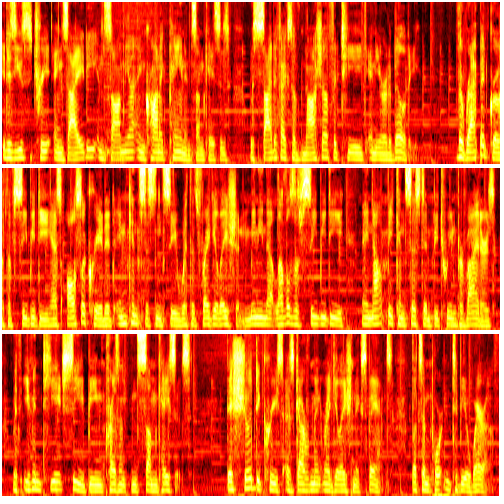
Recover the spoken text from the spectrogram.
It is used to treat anxiety, insomnia, and chronic pain in some cases, with side effects of nausea, fatigue, and irritability. The rapid growth of CBD has also created inconsistency with its regulation, meaning that levels of CBD may not be consistent between providers, with even THC being present in some cases. This should decrease as government regulation expands, but it's important to be aware of.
